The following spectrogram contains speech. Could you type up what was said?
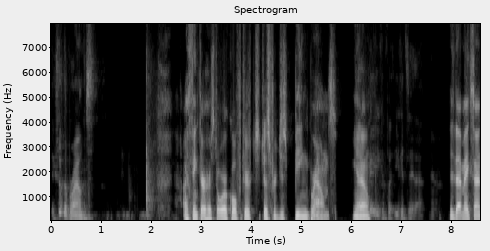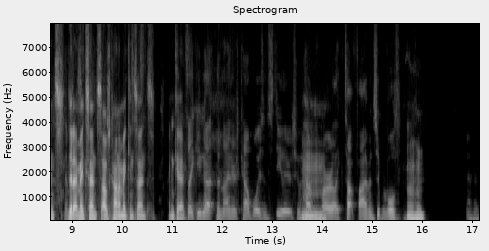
Except the Browns. I think they're historical for just, just for just being Browns. You know, Okay, you can put you can say that. Yeah. did that make sense? That Did that make sense? I was kind of making sense sense. Okay. It's like you got the Niners, Cowboys, and Steelers who have Mhm. are like top five in Super Bowls, Mm-hmm. and then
